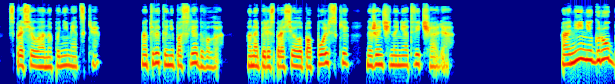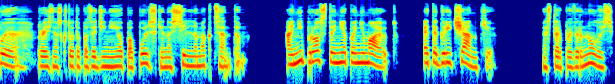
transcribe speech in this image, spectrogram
— спросила она по-немецки. Ответа не последовало. Она переспросила по-польски, но женщины не отвечали. «Они не грубые», — произнес кто-то позади нее по-польски, но с сильным акцентом. «Они просто не понимают. Это гречанки». Эстер повернулась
